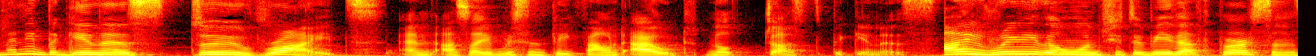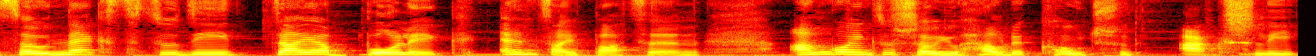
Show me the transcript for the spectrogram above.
many beginners do write, and as I recently found out, not just beginners. I really don't want you to be that person, so next to the diabolic anti pattern, I'm going to show you how the code should actually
